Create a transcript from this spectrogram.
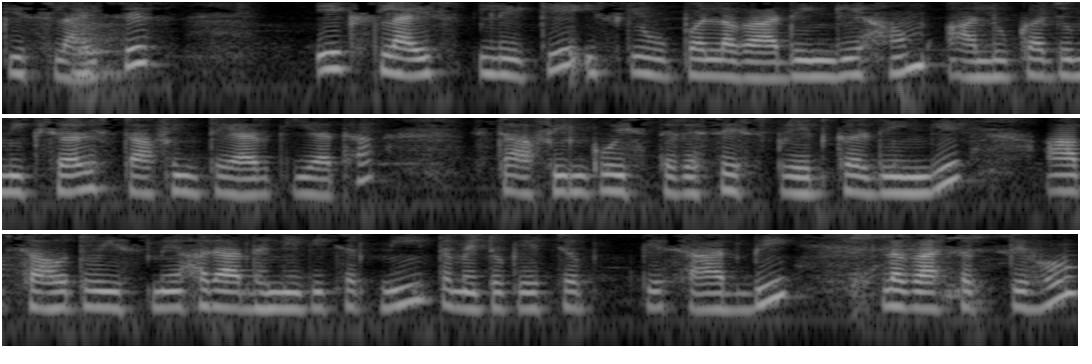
की स्लाइसेस। एक स्लाइस लेके इसके ऊपर लगा देंगे हम आलू का जो मिक्सर स्टाफिंग तैयार किया था। स्टाफिंग को इस तरह से स्प्रेड कर देंगे। आप चाहो तो इसमें हरा धनिया की चटनी टमाटो केचप के साथ भी लगा सकते हो।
